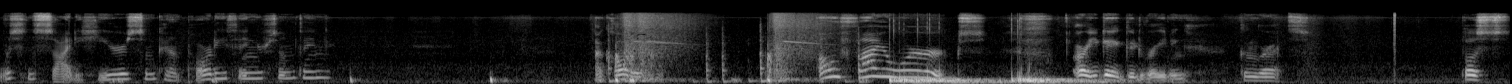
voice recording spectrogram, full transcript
what's inside here? Some kind of party thing or something? I caught it. Oh, fireworks! Alright, you get a good rating. Congrats. Plus,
